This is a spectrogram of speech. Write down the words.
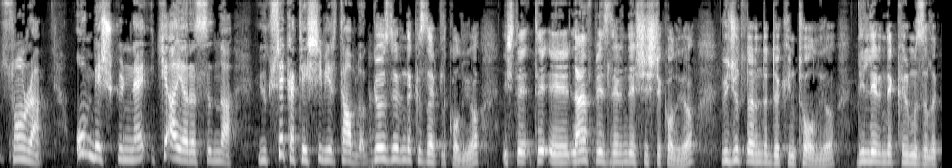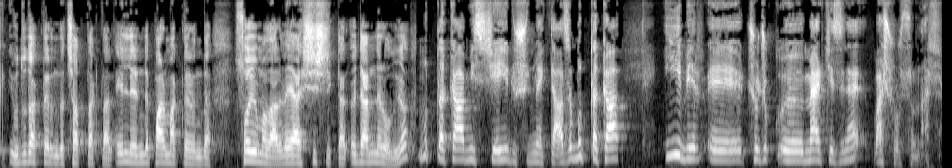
sonra 15 günle 2 ay arasında yüksek ateşli bir tablo. Gözlerinde kızarıklık oluyor. İşte te- e, lenf bezlerinde şişlik oluyor. Vücutlarında döküntü oluyor. Dillerinde kırmızılık, dudaklarında çatlaklar, ellerinde parmaklarında soyumalar veya şişlikler, ödemler oluyor. Mutlaka misçeyi düşünmek lazım. Mutlaka iyi bir e, çocuk e, merkezine başvursunlar.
